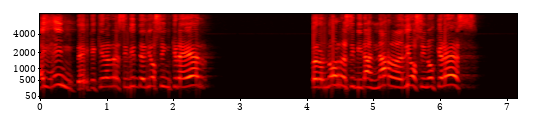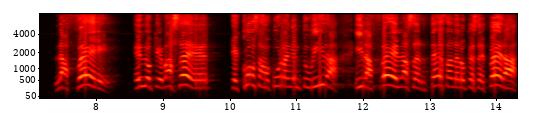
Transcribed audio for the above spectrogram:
Hay gente que quiere recibir de Dios sin creer, pero no recibirás nada de Dios si no crees. La fe es lo que va a hacer que cosas ocurran en tu vida. Y la fe es la certeza de lo que se espera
